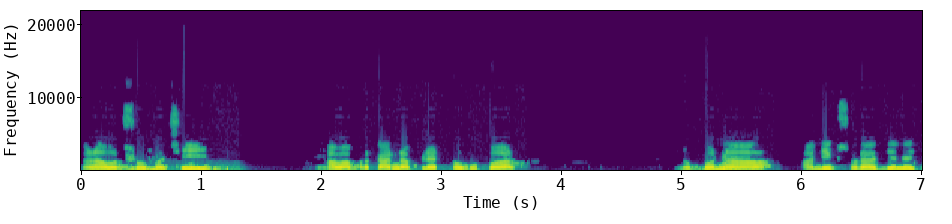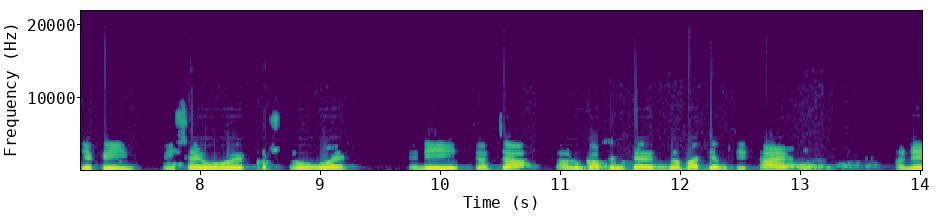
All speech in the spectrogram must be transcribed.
ઘણા વર્ષો પછી આવા પ્રકારના પ્લેટફોર્મ ઉપર લોકોના સ્થાનિક સ્વરાજ્યને જે કંઈ વિષયો હોય, પ્રશ્નો હોય, એની ચર્ચા તાલુકા પંચાયતના માધ્યમથી થાય અને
